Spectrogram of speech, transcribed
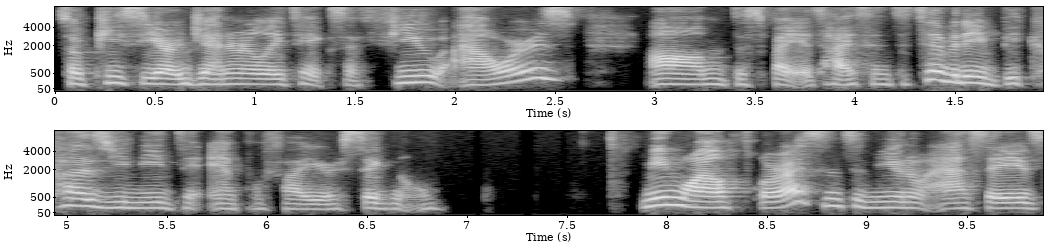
So PCR generally takes a few hours um, despite its high sensitivity because you need to amplify your signal. Meanwhile, fluorescence immunoassays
